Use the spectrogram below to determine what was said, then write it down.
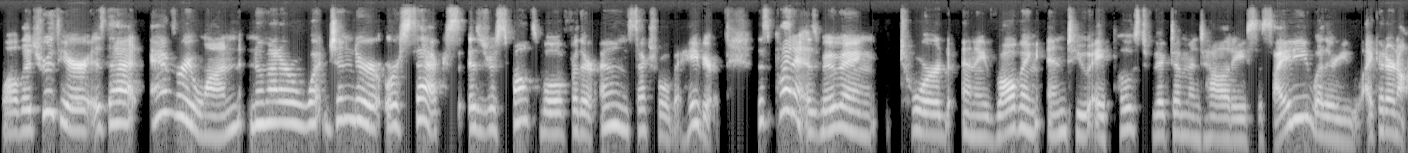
While the truth here is that everyone, no matter what gender or sex, is responsible for their own sexual behavior. This planet is moving toward and evolving into a post victim mentality society, whether you like it or not,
